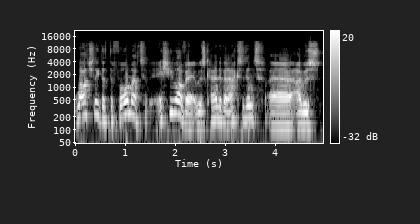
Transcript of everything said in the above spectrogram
well, actually, the, the format issue of it, it was kind of an accident. Uh, I was,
